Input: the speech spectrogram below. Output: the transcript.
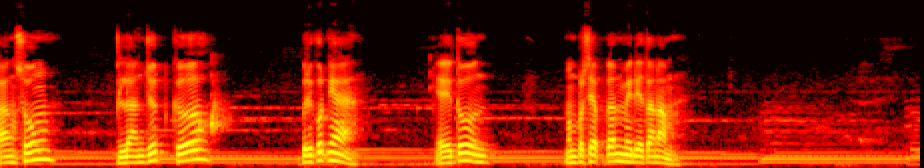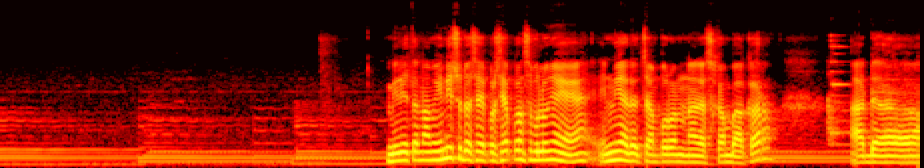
langsung dilanjut ke berikutnya yaitu mempersiapkan media tanam. Media tanam ini sudah saya persiapkan sebelumnya ya. Ini ada campuran ada sekam bakar ada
